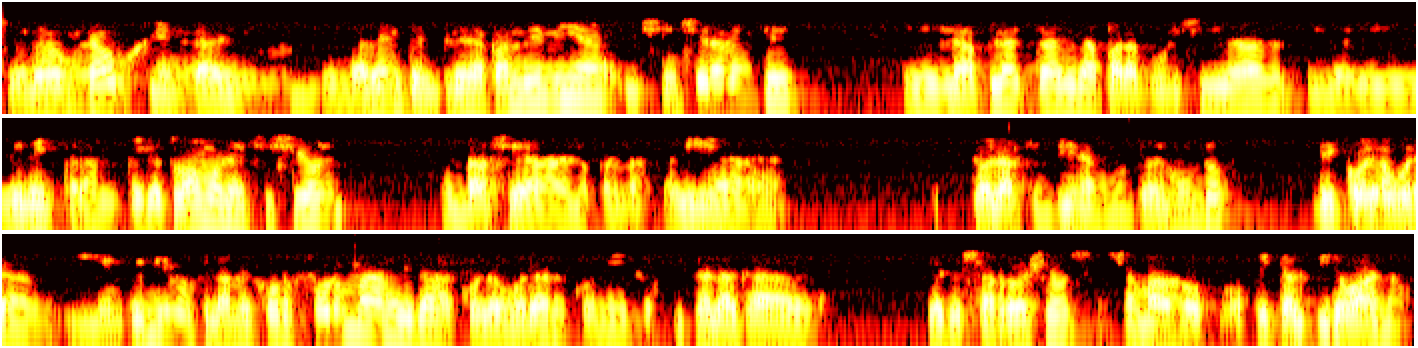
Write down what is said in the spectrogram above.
se da un auge en la, en la venta en plena pandemia y sinceramente eh, la plata era para publicidad de, del Instagram, pero tomamos la decisión, en base a los problemas que había en toda la Argentina, como en todo el mundo, de colaborar. Y entendimos que la mejor forma era colaborar con el hospital acá de desarrollos, llamado Hospital Pirobano.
